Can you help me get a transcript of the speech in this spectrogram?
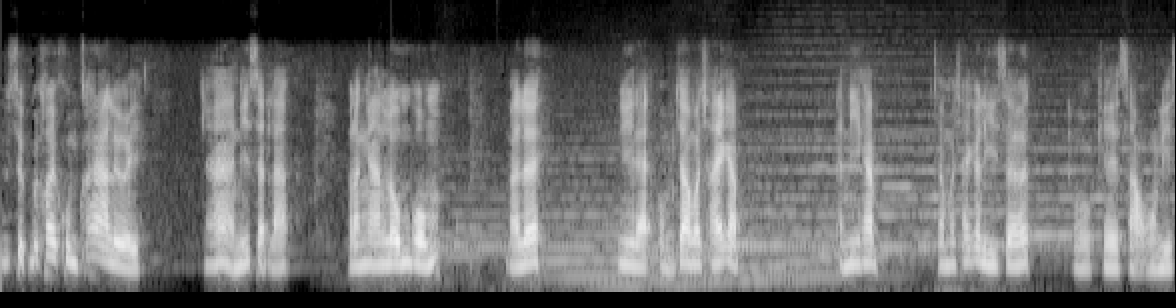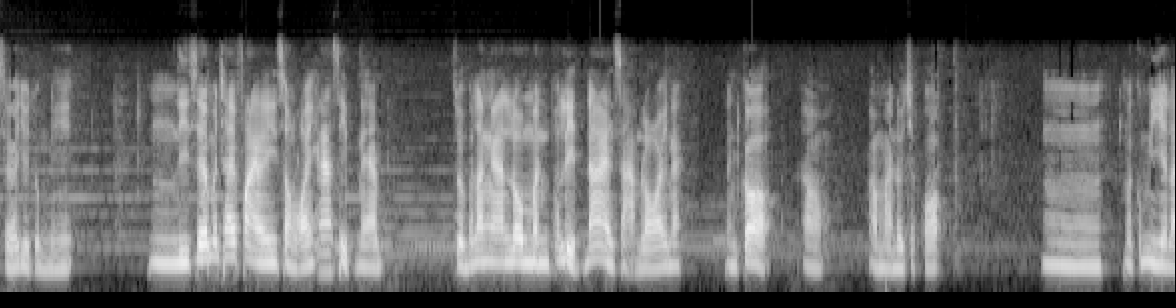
รู้สึกไม่ค่อยคุ้มค่าเลยอ่านนี้เสร็จแล้วพลังงานลมผม มาเลย นี่แหละ ผมจะเอามาใช้กับ อันนี้ครับจะมาใช้กับรีเซิร์ชโอเคเสาของรีเซิร์ชอยู่ตรงนี้รีเซิร์ชมันใช้ไฟ 250 นะครับ ส่วนพลังงานลมมันผลิตได้ 300 นะ นั่นก็เอาเอามาโดยเฉพาะ อืมแล้วก็มีอะไร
